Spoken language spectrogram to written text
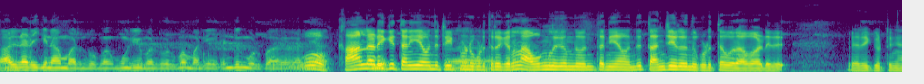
கால்நடைக்கு நான் மருந்து மூலிகை மருந்து கொடுப்போம் மருந்து ரெண்டும் கொடுப்பாங்க ஓ கால்நடைக்கு தனியாக வந்து ட்ரீட்மெண்ட் கொடுத்துருக்கறனால அவங்களுக்கு வந்து வந்து தனியாக வந்து தஞ்சையிலேருந்து கொடுத்த ஒரு அவார்டு இது. வெரி குட்டுங்க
